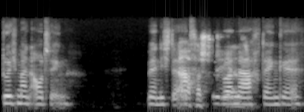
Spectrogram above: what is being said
durch mein Outing, wenn ich da ah, drüber nachdenke.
